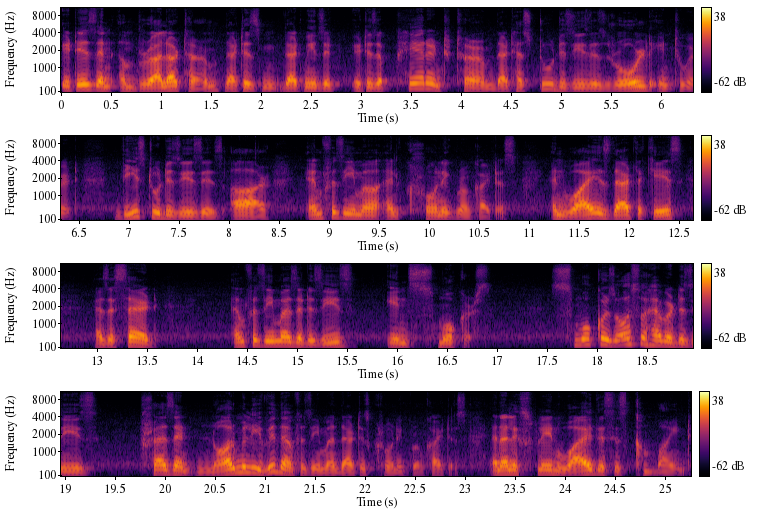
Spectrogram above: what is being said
It is an umbrella term that is that means it, it is a parent term that has two diseases rolled into it. These two diseases are emphysema and chronic bronchitis. And why is that the case? As I said, emphysema is a disease in smokers. Smokers also have a disease present normally with emphysema and that is chronic bronchitis. And I'll explain why this is combined.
